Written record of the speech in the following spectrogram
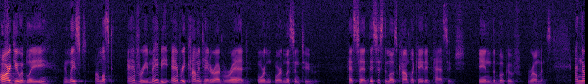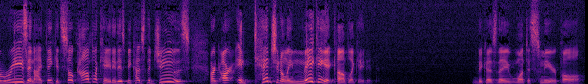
arguably, at least almost every, maybe every commentator I've read or, or listened to has said this is the most complicated passage in the book of Romans. And the reason I think it's so complicated is because the Jews are, are intentionally making it complicated because they want to smear Paul.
